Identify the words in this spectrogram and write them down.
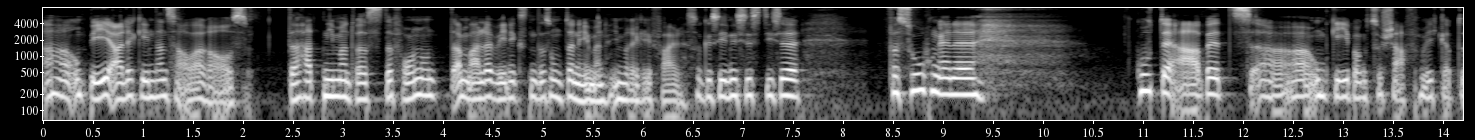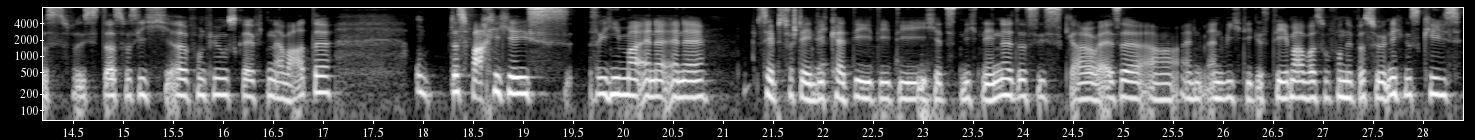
äh, und B, alle gehen dann sauer raus da hat niemand was davon und am allerwenigsten das Unternehmen im Regelfall. So gesehen ist es diese Versuchen, eine gute Arbeitsumgebung äh, zu schaffen. Ich glaube, das ist das, was ich äh, von Führungskräften erwarte. Und das Fachliche ist, sage ich immer, eine, eine Selbstverständlichkeit, die, die, die ich jetzt nicht nenne. Das ist klarerweise äh, ein, ein wichtiges Thema, aber so von den persönlichen Skills,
